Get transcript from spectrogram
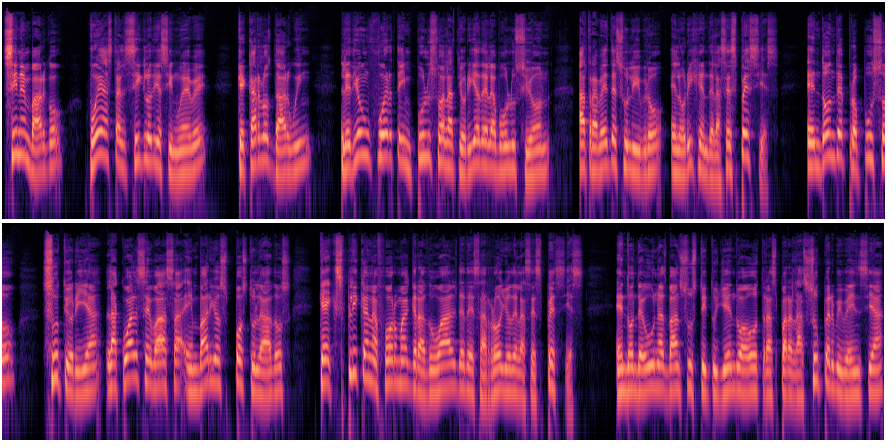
Sin embargo, fue hasta el siglo XIX que Carlos Darwin le dio un fuerte impulso a la teoría de la evolución a través de su libro El origen de las especies, en donde propuso su teoría, la cual se basa en varios postulados que explican la forma gradual de desarrollo de las especies, en donde unas van sustituyendo a otras para la supervivencia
